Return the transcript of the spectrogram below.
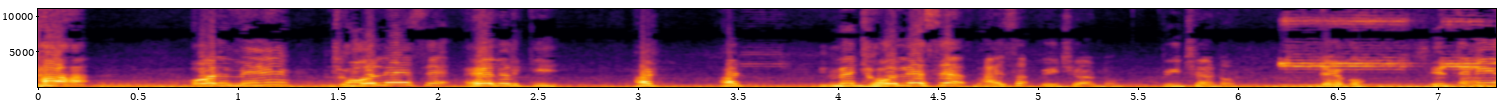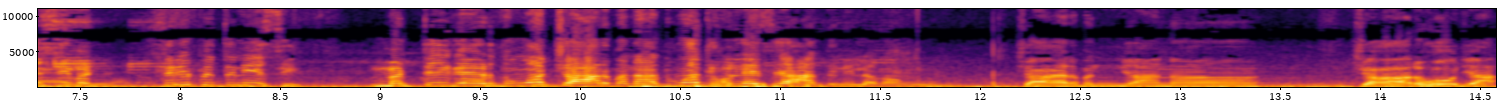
हाँ और मैं झोले से है लड़की हट हट। मैं झोले से भाई साहब पीछे हटो पीछे हटो। देखो इतनी सी सिर्फ़ इतनी सी मिट्टी घेर दूँगा चार बना दूँगा झोले से हाथ नहीं लगाऊँगा। चार बन जाना चार हो जा।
